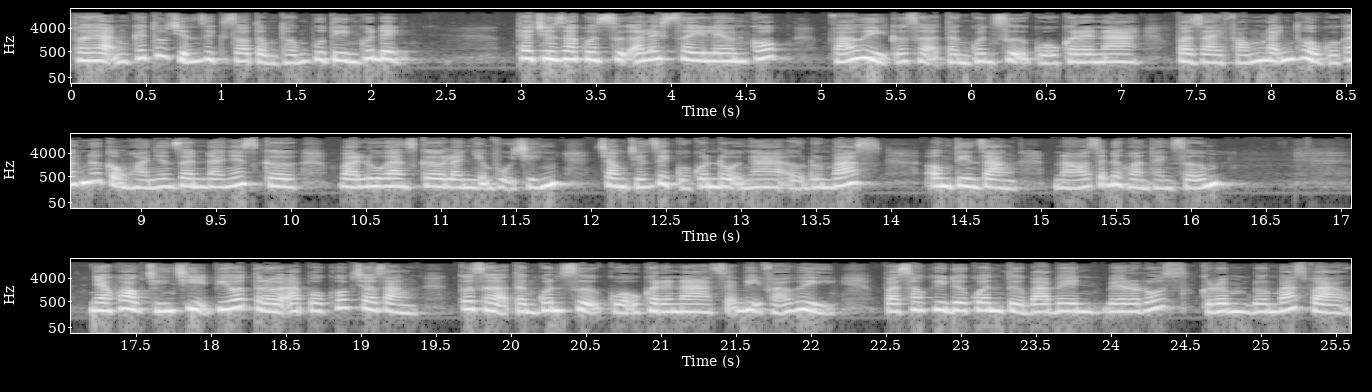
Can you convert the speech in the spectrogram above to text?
thời hạn kết thúc chiến dịch do Tổng thống Putin quyết định. Theo chuyên gia quân sự Alexei Leonkov, phá hủy cơ sở tầng quân sự của Ukraine và giải phóng lãnh thổ của các nước Cộng hòa Nhân dân Donetsk và Lugansk là nhiệm vụ chính trong chiến dịch của quân đội Nga ở Donbass. Ông tin rằng nó sẽ được hoàn thành sớm. Nhà khoa học chính trị Piotr Apokov cho rằng cơ sở hạ tầng quân sự của Ukraine sẽ bị phá hủy và sau khi đưa quân từ ba bên Belarus, Crimea, Donbass vào,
